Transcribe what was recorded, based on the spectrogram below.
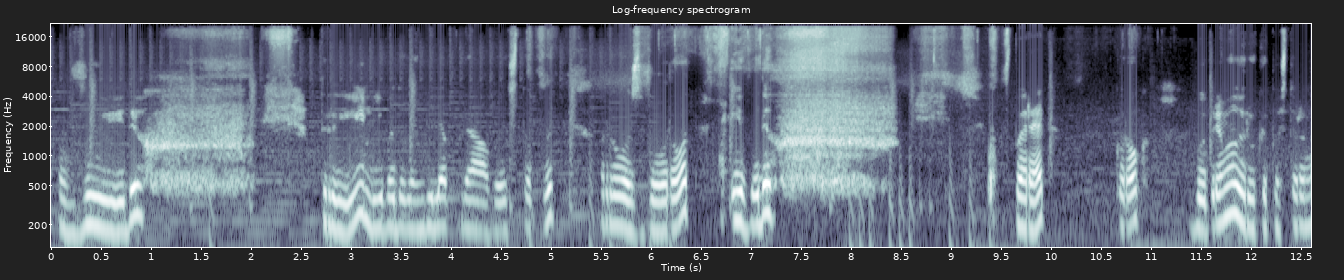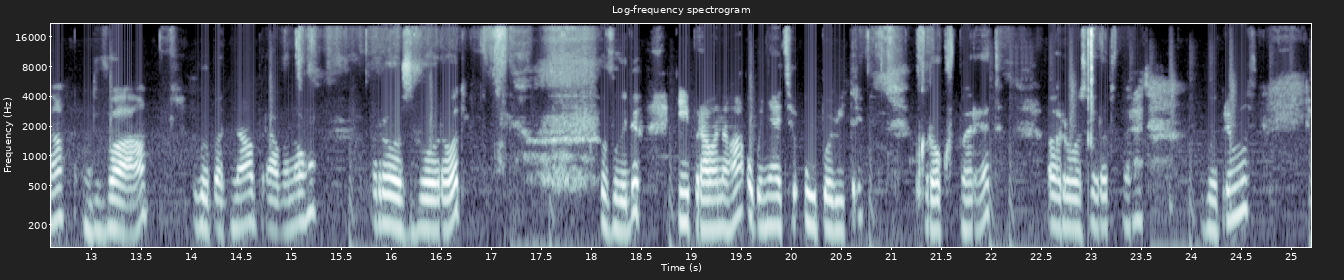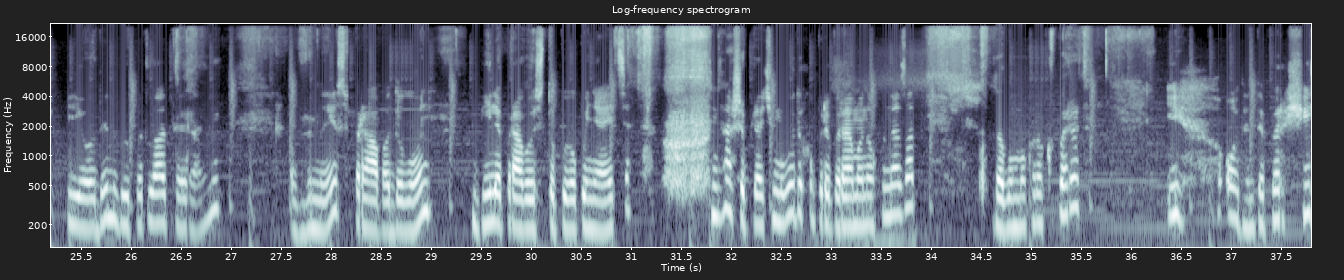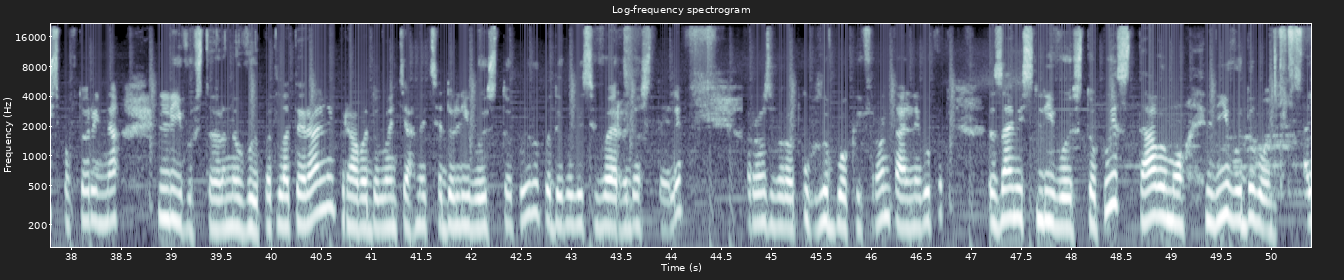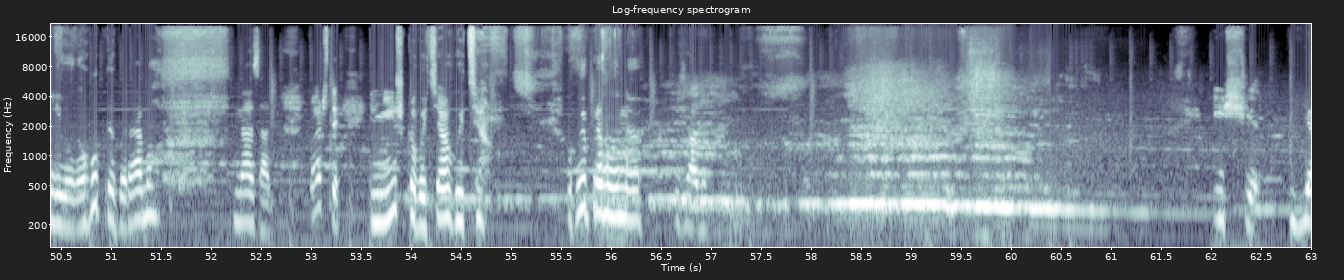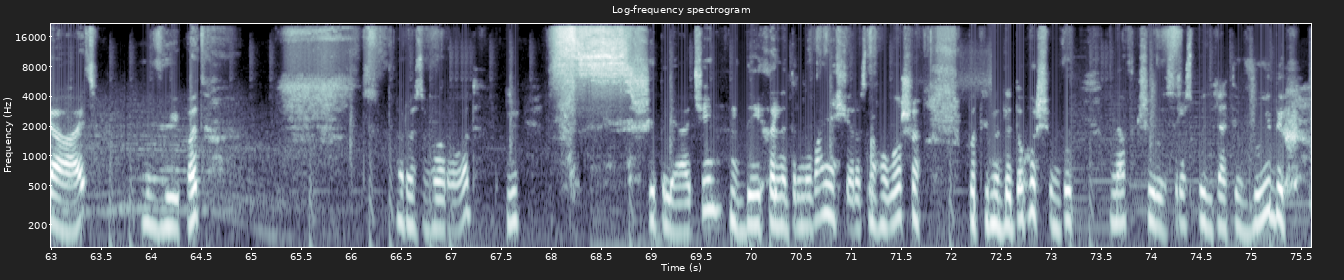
Видих. Три. Ліва долонь біля правої стопи. Розворот. І видих. Вперед. Крок. Випрямили руки по сторонах. Два. Випад на праву ногу. Розворот. Видих. І права нога опиняється у повітрі. Крок вперед. Розворот вперед. Випрямились. І один випад латеральний. Вниз, права долонь. Біля правої стопи опиняється. На шиплячому видиху прибираємо ногу назад. Робимо крок вперед. І один. Тепер шість повторень на ліву сторону. Випад латеральний. Права долонь тягнеться до лівої стопи. Ви подивились вверх до стелі. Розворот у глибокий фронтальний випад. Замість лівої стопи ставимо ліву долонь, а ліву ногу прибираємо назад. Бачите, ніжка витягується випрямленою ззаду. І ще п'ять. Випад. Розворот і шиплячий дихальне тренування. Ще раз наголошую, потрібно для того, щоб ви навчились розподіляти видих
